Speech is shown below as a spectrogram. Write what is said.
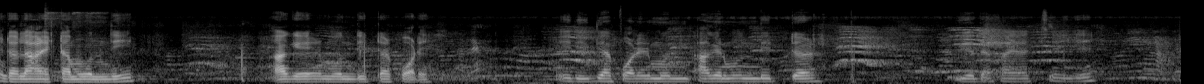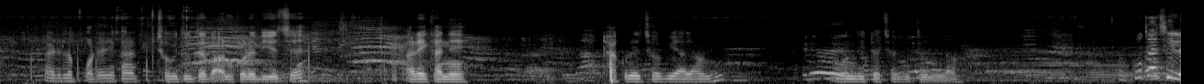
এটা হলো আরেকটা মন্দির, আগের মন্দিরটার পরে। এই দিক দিয়ে পরের আগের মন্দিরটার ইয়ে দেখা যাচ্ছে এই যে। এটা হলো পরের এখানে ছবি তুলতে বারণ করে দিয়েছে। আর এখানে ঠাকুরের ছবি নেই মন্দিরটা ছবি তুললাম। কোথায় ছিল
